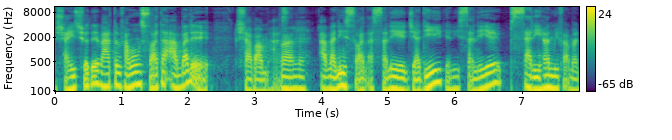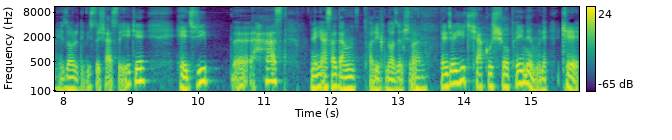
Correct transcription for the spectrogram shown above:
شهید شده و حتی می‌فهمم اون ساعت اول شبم هست بله. اولین ساعت از سنه جدید یعنی سنه صریحا می‌فهمن 1261 هجری هست یعنی اصلا در اون تاریخ نازل شده بله. یعنی جایی هیچ شک و شبهه نمونه که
